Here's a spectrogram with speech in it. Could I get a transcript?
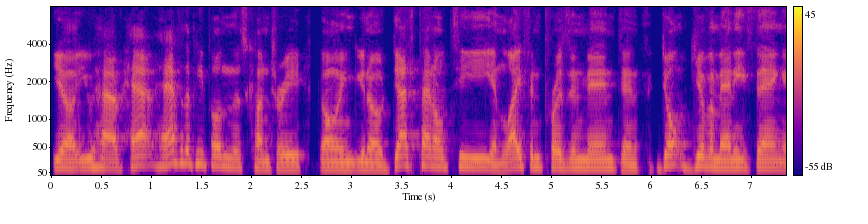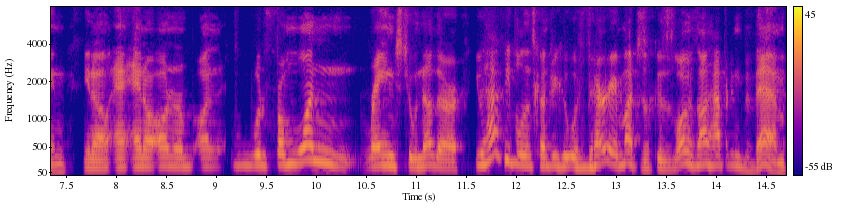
You know, you have half half of the people in this country going, you know, death penalty and life imprisonment, and don't give them anything, and you know, and, and on, on, on from one range to another, you have people in this country who would very much, because as long as it's not happening to them,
